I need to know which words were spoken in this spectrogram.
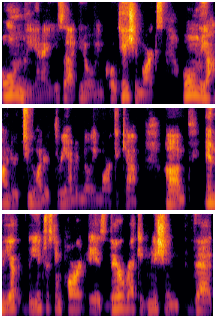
only, and I use that, you know, in quotation marks, only 100, 200, 300 million market cap. Um, and the the interesting part is their recognition that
